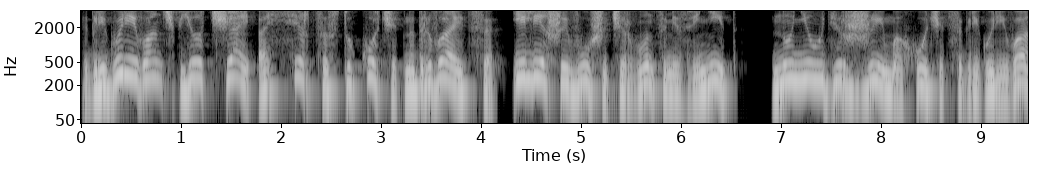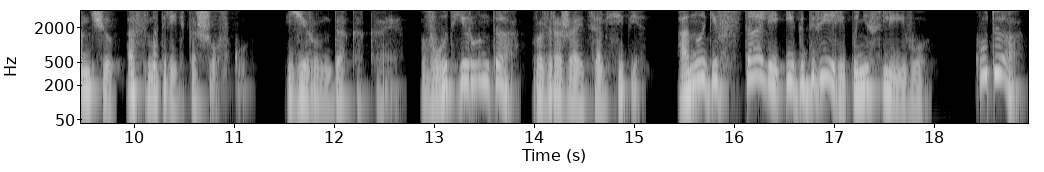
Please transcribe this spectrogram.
Григорий Иванович пьет чай, а сердце стукочет, надрывается, и леший в уши червонцами звенит, но неудержимо хочется Григорию Ивановичу осмотреть кошовку. Ерунда какая! Вот ерунда, возражает сам себе. А ноги встали и к двери понесли его. Куда?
